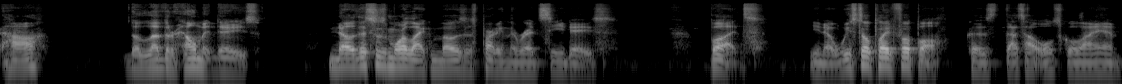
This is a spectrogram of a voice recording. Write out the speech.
huh? The leather helmet days. No, this was more like Moses parting the Red Sea days. But, you know, we still played football because that's how old school I am.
